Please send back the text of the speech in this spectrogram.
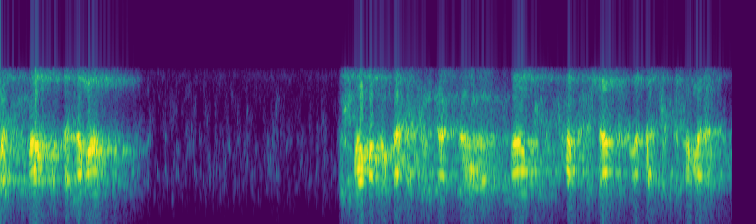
والإمام مسلمات والإمام مخلوقات الإمام حق الشام من مساكين الأمانات.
